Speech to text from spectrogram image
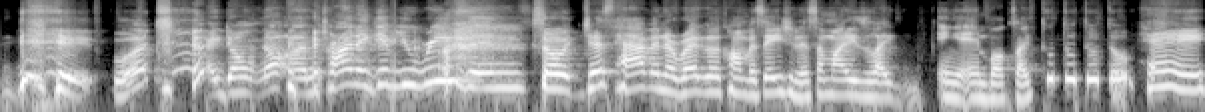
what I don't know. I'm trying to give you reasons. So just having a regular conversation and somebody's like in your inbox, like, toot, toot, toot, toot, hey,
